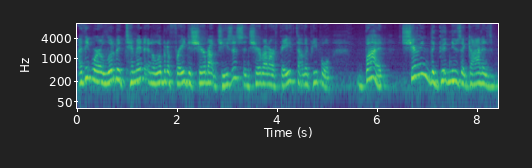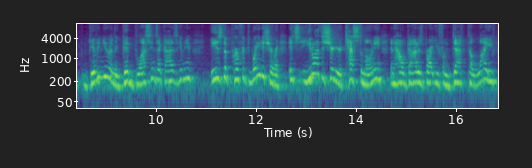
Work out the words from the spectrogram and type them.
I think we're a little bit timid and a little bit afraid to share about Jesus and share about our faith to other people. But sharing the good news that God has given you and the good blessings that God has given you is the perfect way to share it. It's you don't have to share your testimony and how God has brought you from death to life.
